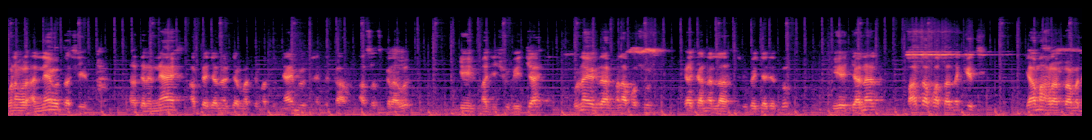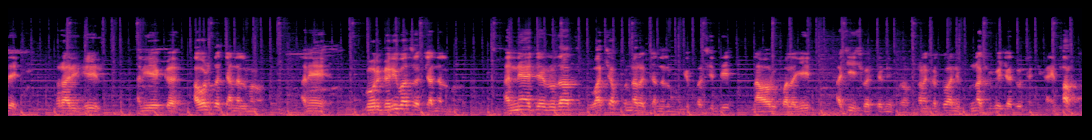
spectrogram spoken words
कोणावर अन्याय होत असेल तर न्याय आपल्या चॅनलच्या माध्यमातून न्याय मिळवण्याचं काम असंच करावं. ही माझी शुभेच्छा आहे. पुन्हा एकदा मनापासून या चॅनलला शुभेच्छा देतो. की हे चॅनल पाहता पाहता नक्कीच या महाराष्ट्रामध्ये भरारी घेईल. आणि एक आवडतं चॅनल म्हणून आणि गोरगरिबाचं चॅनल म्हणून अन्यायाच्या विरोधात वाचा पुन्हा चॅनल म्हणजे प्रसिद्धी नावारूपाला येईल अशी ईश्वर त्यांनी प्रार्थना करतो. आणि पुन्हा शुभेच्छा देऊन या ठिकाणी थांबतो.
